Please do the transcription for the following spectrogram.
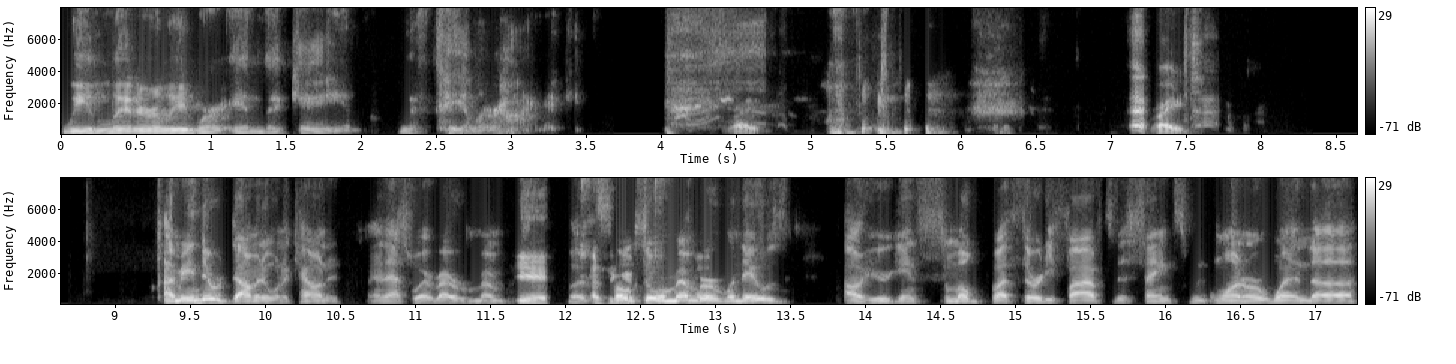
we literally were in the game with Taylor Heinicke. Right. right. I mean, they were dominant when it counted, and that's what everybody remembers. Yeah, But folks don't remember when they was out here getting smoked by 35 to the Saints week one, or when uh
